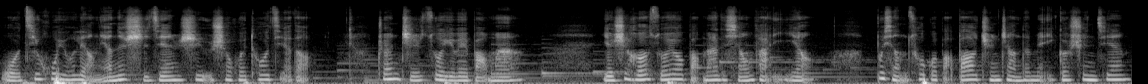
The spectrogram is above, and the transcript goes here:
我几乎有两年的时间是与社会脱节的，专职做一位宝妈，也是和所有宝妈的想法一样，不想错过宝宝成长的每一个瞬间。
